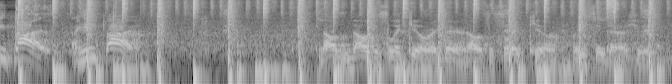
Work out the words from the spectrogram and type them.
he thought. He thought. That was that was a slick kill right there. That was a slick kill. Let me see that shit.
